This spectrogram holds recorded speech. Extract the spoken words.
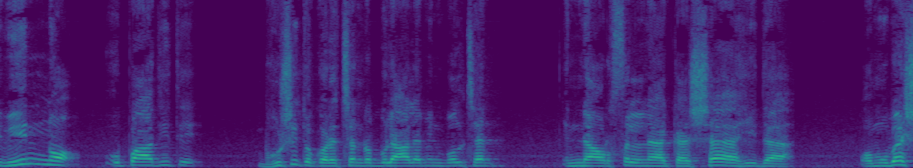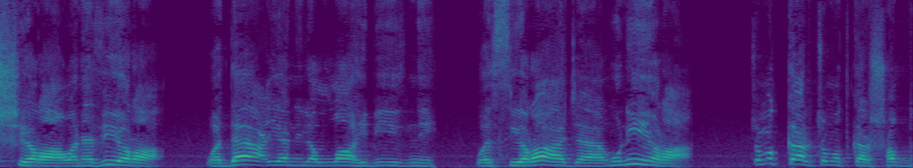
বিভিন্ন উপাধিতে ভূষিত করেছেন রব্বুল আলমিন বলছেন, ইন্না ওরসাল্লাকা শাহিদা ও মুবাশিরা ও নজিরা ও দাইয়ান ইলাল্লাহি বিইজনি ও সিরাজা মুনিরা। চমৎকার চমৎকার শব্দ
